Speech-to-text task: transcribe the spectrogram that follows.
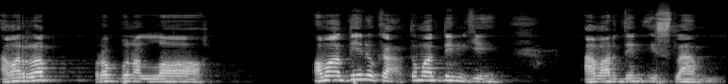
আমার রব রব্বুন আল্লাহ আমার দিন উকা তোমার দিন কি? আমার দিন ইসলাম।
